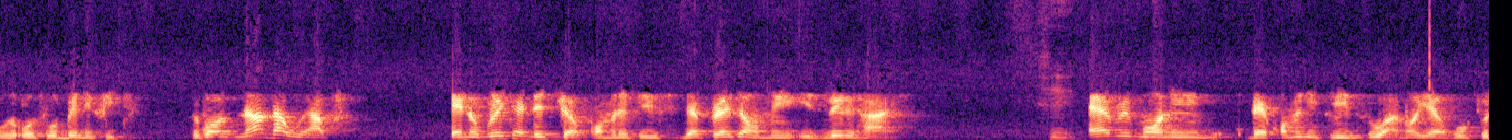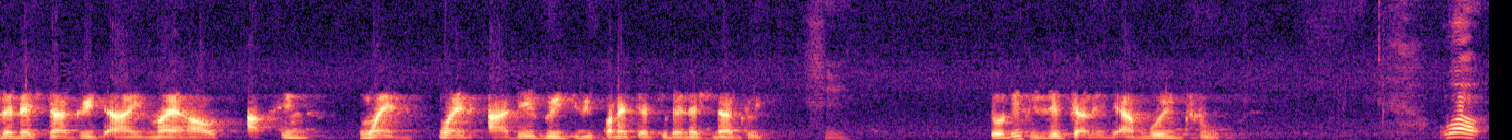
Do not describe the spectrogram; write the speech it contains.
will also benefit. Because now that we have inaugurated these 12 communities, the pressure on me is very high. Hmm. Every morning, the communities who are not yet hooked to the national grid are in my house asking when, when are they going to be connected to the national grid. Hmm. So this is the challenge I'm going through. Well,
